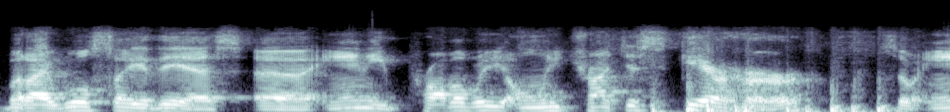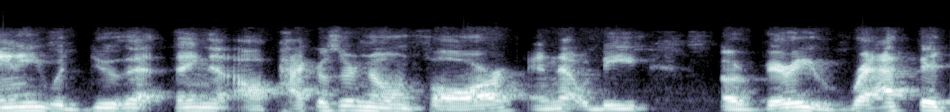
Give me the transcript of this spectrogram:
But I will say this uh, Annie probably only tried to scare her. So Annie would do that thing that alpacas are known for, and that would be a very rapid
